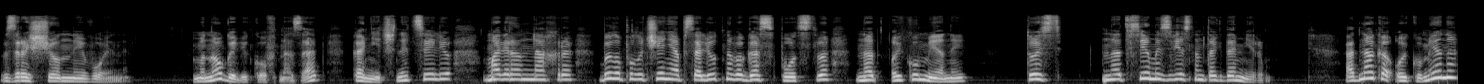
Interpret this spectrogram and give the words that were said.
возвращенные воины. Много веков назад конечной целью Мавераннахра было получение абсолютного господства над Ойкуменой, то есть над всем известным тогда миром. Однако Ойкумена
